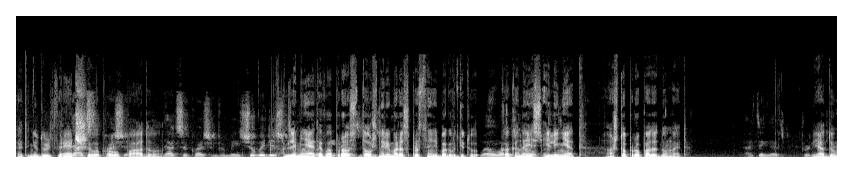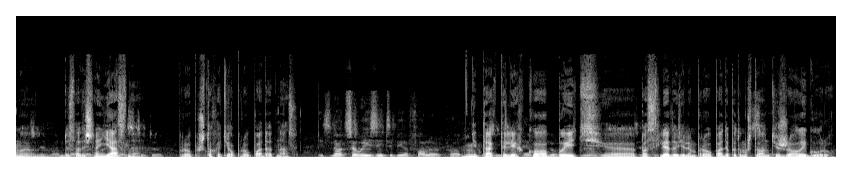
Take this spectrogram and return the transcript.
Это не удовлетворяет Шила Прабхупаду. Для меня это вопрос, должны ли мы распространять Бхагавадгиту, как она есть, или нет. А что Прабхупада думает? Я думаю, достаточно ясно, что хотел Прабхупада от нас. Не так-то легко быть э, последователем Прабхупады, потому что он тяжелый гуру.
